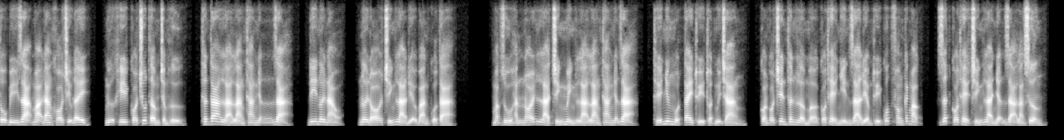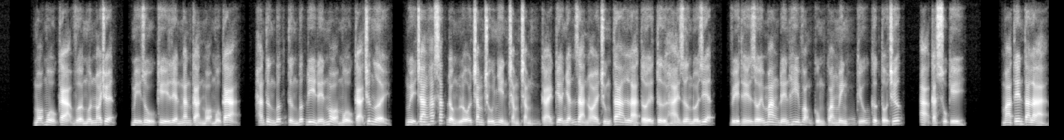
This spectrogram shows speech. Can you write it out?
Tổ bị dạ mạ đang khó chịu đây ngự khí có chút âm trầm hử, thân ta là lang thang nhẫn giả, đi nơi nào, nơi đó chính là địa bàn của ta. Mặc dù hắn nói là chính mình là lang thang nhẫn giả, thế nhưng một tay thủy thuật ngụy trang, còn có trên thân lờ mờ có thể nhìn ra điểm thủy quốc phong cách mặc, rất có thể chính là nhẫn giả làng xương. Mọ mổ cạ vừa muốn nói chuyện mỹ rủ kỳ liền ngăn cản mọ mổ cạ hắn từng bước từng bước đi đến mỏ mổ cạ trước người, ngụy trang hát sắc đồng lỗ chăm chú nhìn chằm chằm cái kia nhẫn giả nói chúng ta là tới từ hải dương đối diện, vì thế giới mang đến hy vọng cùng quang minh cứu cực tổ chức, akatsuki. Mà tên ta là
